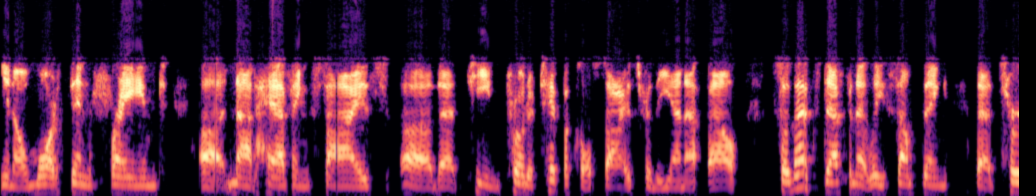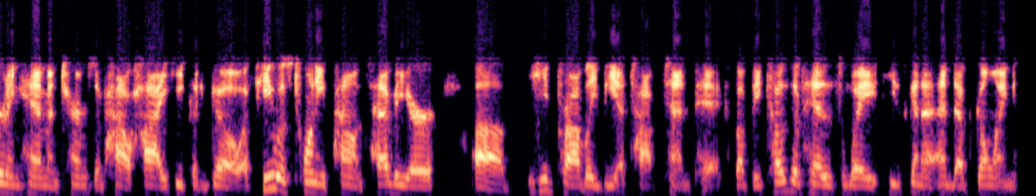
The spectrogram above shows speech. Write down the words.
you know, more thin framed, uh, not having size uh, that team prototypical size for the NFL. So that's definitely something that's hurting him in terms of how high he could go. If he was 20 pounds heavier, uh, he'd probably be a top 10 pick. But because of his weight, he's going to end up going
